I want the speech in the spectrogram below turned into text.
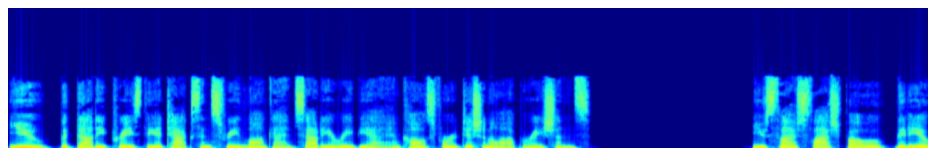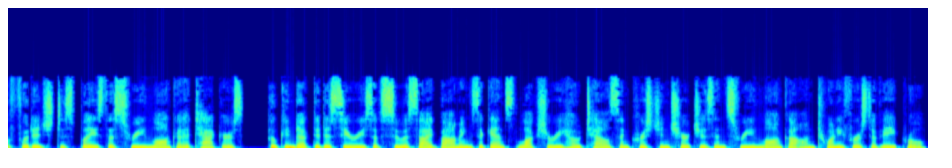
U. Baghdadi praised the attacks in Sri Lanka and Saudi Arabia and calls for additional operations. U slash slash FOO video footage displays the Sri Lanka attackers, who conducted a series of suicide bombings against luxury hotels and Christian churches in Sri Lanka on 21 April,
